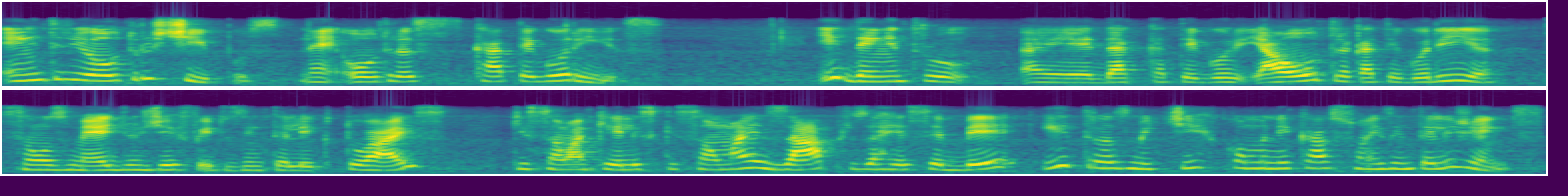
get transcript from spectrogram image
entre outros tipos, né? Outras categorias. E dentro é, da categoria, a outra categoria são os médiums de efeitos intelectuais, que são aqueles que são mais aptos a receber e transmitir comunicações inteligentes.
